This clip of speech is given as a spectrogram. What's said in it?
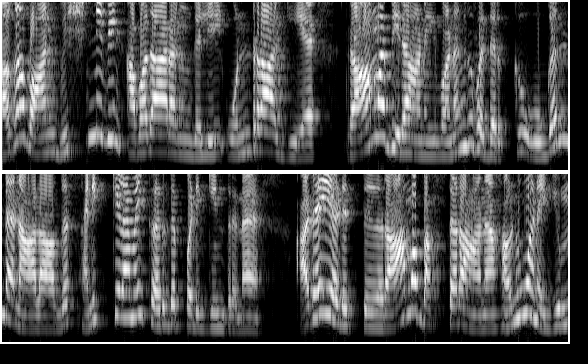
பகவான் விஷ்ணுவின் அவதாரங்களில் ஒன்றாகிய ராமபிரானை வணங்குவதற்கு உகந்த நாளாக சனிக்கிழமை கருதப்படுகின்றன. அதையடுத்து ராம பக்தரான ஹனுமனையும்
